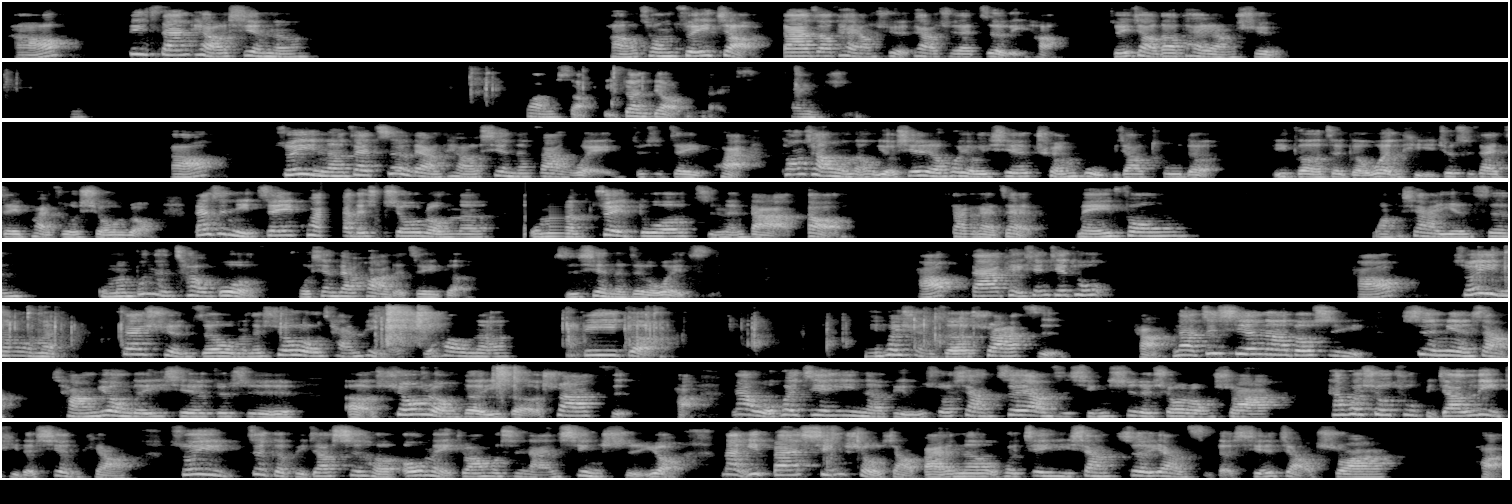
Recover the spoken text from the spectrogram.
好，第三条线呢？好，从嘴角，大家知道太阳穴，太阳穴在这里哈，嘴角到太阳穴。不好意思啊，笔断掉了，来一次，换一支。好，所以呢，在这两条线的范围，就是这一块。通常我们有些人会有一些颧骨比较凸的一个这个问题，就是在这一块做修容。但是你这一块的修容呢，我们最多只能达到大概在眉峰往下延伸，我们不能超过我现在画的这个直线的这个位置。好，大家可以先截图。好，所以呢，我们。在选择我们的修容产品的时候呢，第一个你会选择刷子，好，那这些呢都是市面上常用的一些就是呃修容的一个刷子，好，那我会建议呢，比如说像这样子形式的修容刷。它会修出比较立体的线条，所以这个比较适合欧美妆或是男性使用。那一般新手小白呢，我会建议像这样子的斜角刷，好，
